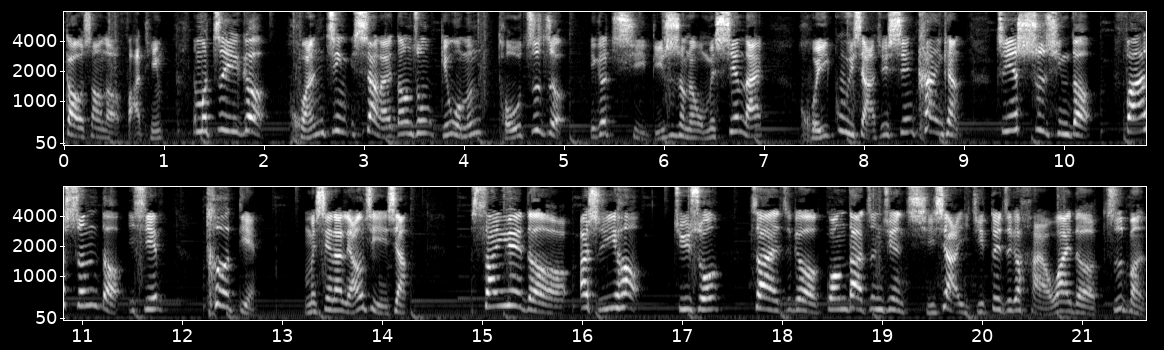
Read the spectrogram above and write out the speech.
告上了法庭。那么这一个环境下来当中，给我们投资者一个启迪是什么呢？我们先来回顾一下，就先看一看这件事情的发生的一些特点。我们先来了解一下，三月的二十一号，据说在这个光大证券旗下以及对这个海外的资本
